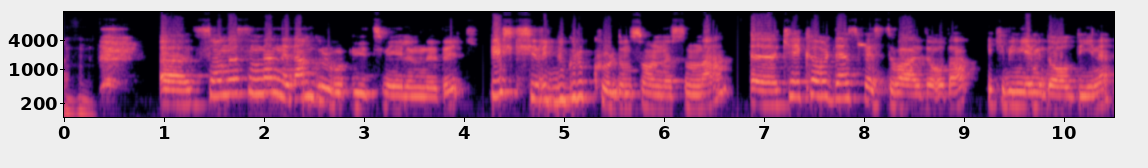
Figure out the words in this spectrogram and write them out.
Ee, sonrasında neden grubu büyütmeyelim dedik. Beş kişilik bir grup kurdum sonrasında. Ee, K-Cover Dance Festival'de o da. 2020'de oldu yine.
